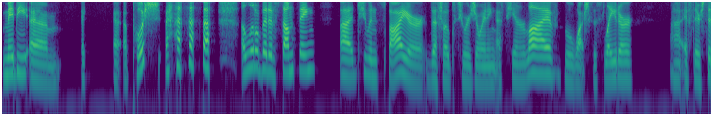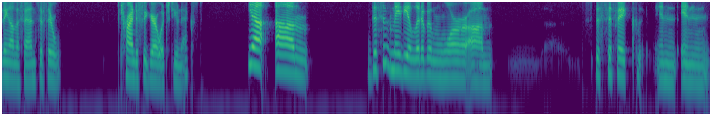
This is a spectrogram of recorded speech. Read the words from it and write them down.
maybe um, a, a push, a little bit of something uh, to inspire the folks who are joining us here live, who will watch this later, uh, if they're sitting on the fence, if they're trying to figure out what to do next? Yeah. Um, this is maybe a little bit more um, specific in in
